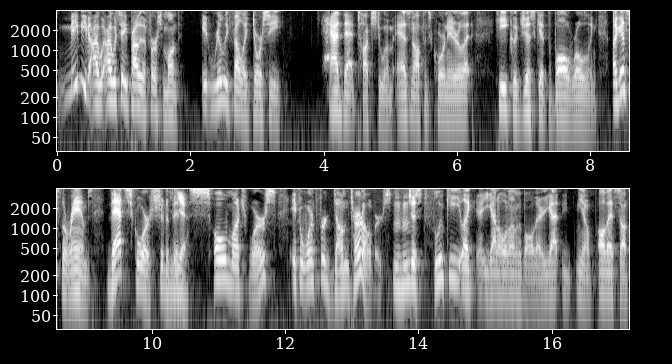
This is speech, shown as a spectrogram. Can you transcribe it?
maybe I, I would say probably the first month, it really felt like Dorsey had that touch to him as an offense coordinator that he could just get the ball rolling. Against the Rams, that score should have been Yeah. so much worse if it weren't for dumb turnovers. Mm-hmm. Just fluky, like you got to hold on to the ball there. You got, you know, all that stuff.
